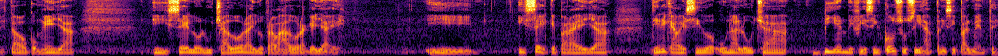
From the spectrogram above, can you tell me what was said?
he estado con ella y sé lo luchadora y lo trabajadora que ella es. Y, y sé que para ella tiene que haber sido una lucha bien difícil con sus hijas principalmente,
